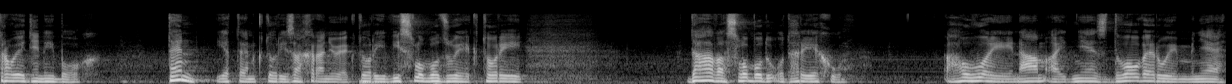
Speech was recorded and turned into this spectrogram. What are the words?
Trojediný Boh. Ten je ten, ktorý zachraňuje, ktorý vyslobodzuje, ktorý dáva slobodu od hriechu. A hovorí nám aj dnes, dôveruj mne,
